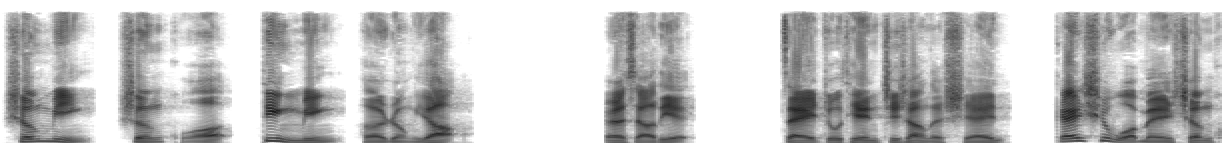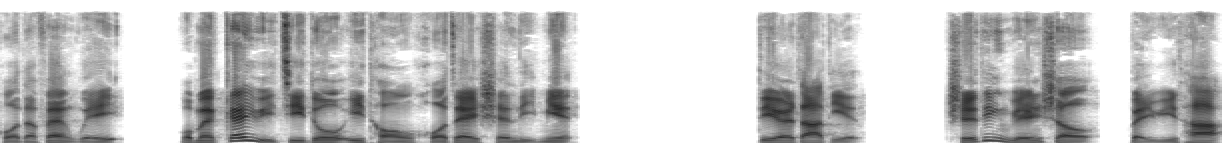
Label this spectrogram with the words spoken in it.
生命、生活、定命和荣耀。二小点，在诸天之上的神，该是我们生活的范围。我们该与基督一同活在神里面。第二大点，持定元首，本于他，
